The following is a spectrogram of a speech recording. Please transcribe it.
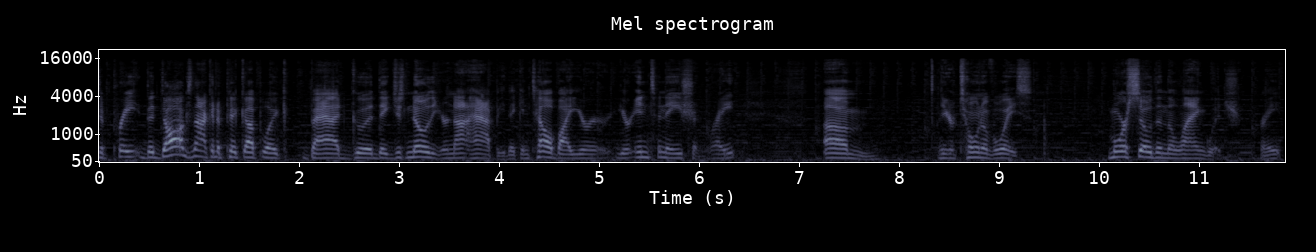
to pray. The dog's not going to pick up like bad, good. They just know that you're not happy. They can tell by your your intonation, right? Um, your tone of voice, more so than the language, right?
